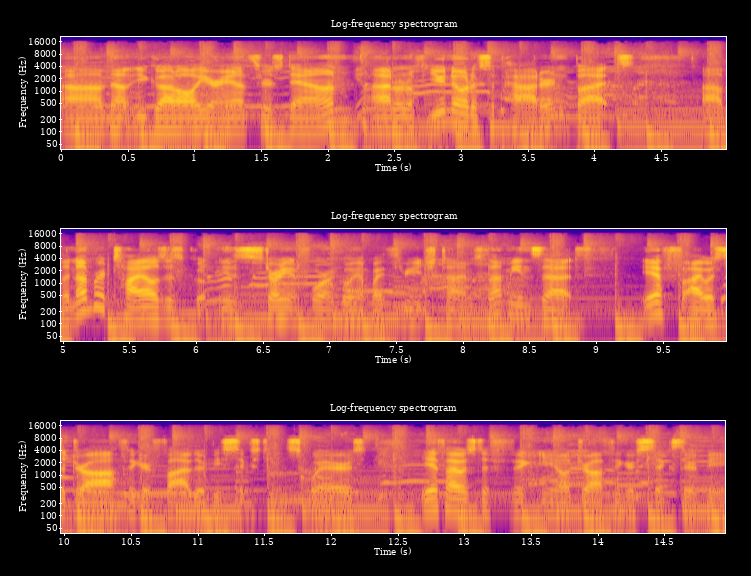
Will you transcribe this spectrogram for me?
Um, now that you got all your answers down, I don't know if you notice a pattern, but uh, the number of tiles is, is starting at 4 and going up by 3 each time. So that means that if I was to draw figure 5, there'd be 16 squares. If I was to you know draw figure 6, there'd be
